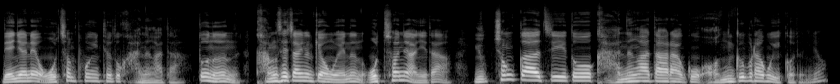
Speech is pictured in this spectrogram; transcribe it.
내년에 5천 포인트도 가능하다. 또는 강세장일 경우에는 5천이 아니다. 6천까지도 가능하다라고 언급을 하고 있거든요.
